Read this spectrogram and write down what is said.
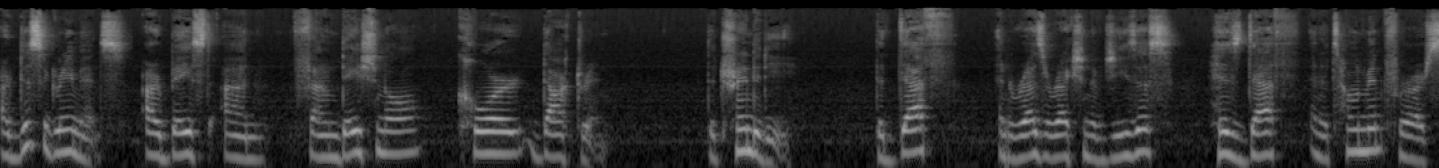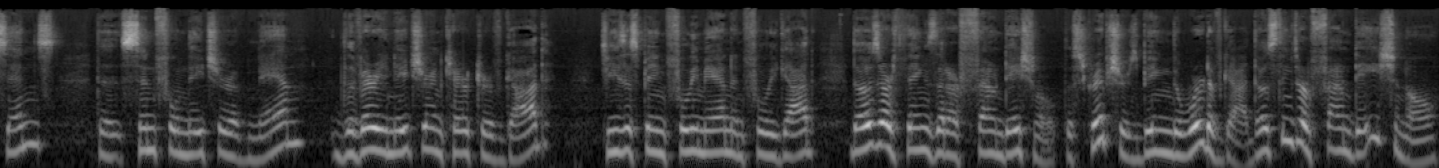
our disagreements are based on foundational core doctrine, the Trinity, the death and resurrection of Jesus, his death and atonement for our sins, the sinful nature of man, the very nature and character of God, Jesus being fully man and fully God, those are things that are foundational. The scriptures being the word of God, those things are foundational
